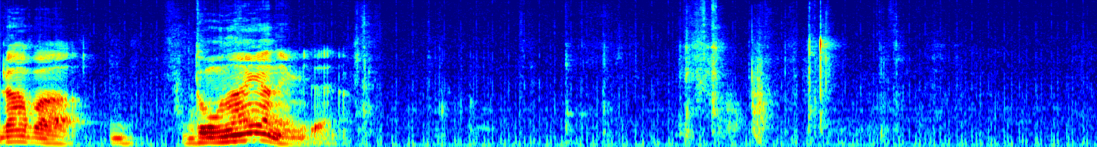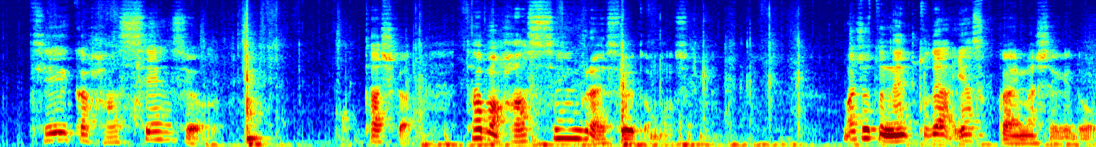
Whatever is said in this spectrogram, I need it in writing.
ラバーどないやねんみたいな。定価8000円ですよ。確か。多分8000円ぐらいすると思うんですよね。まあちょっとネットで安く買いましたけど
